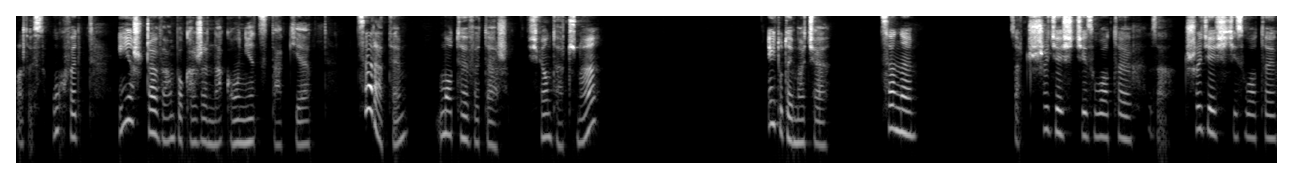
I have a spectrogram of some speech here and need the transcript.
ale to jest uchwyt. I jeszcze Wam pokażę na koniec takie ceraty, motywy też świąteczne. I tutaj macie ceny za 30 zł, za 30 zł.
